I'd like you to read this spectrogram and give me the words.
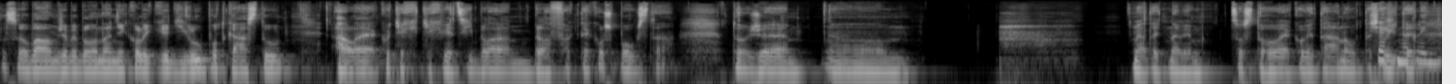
to se obávám, že by bylo na několik dílů podcastu, ale jako těch, těch věcí byla, byla fakt jako spousta. To, že uh, já teď nevím, co z toho jako vytáhnout. Takový Všechno ty, klidně,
